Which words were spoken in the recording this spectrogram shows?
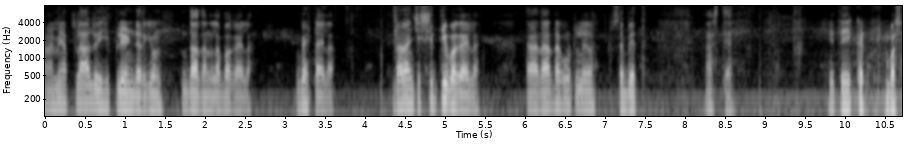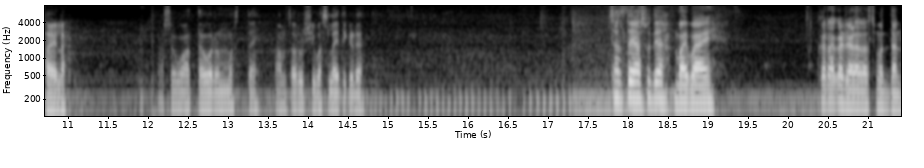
आम्ही आपलं आलो ही प्लेंडर घेऊन दादांना बघायला भेटायला. दादांची शेती बघायला. दादा आता कुठलं सभेत असते इथे इकट बसायला. असं वातावरण मस्त आहे. आमचा ऋषी बसला आहे तिकडं. चालतंय असू द्या. बाय बाय करा घड्याळालाच मतदान.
